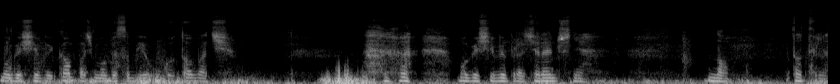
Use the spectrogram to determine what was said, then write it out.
Mogę się wykąpać, mogę sobie ugotować. mogę się wyprać ręcznie. No, to tyle.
